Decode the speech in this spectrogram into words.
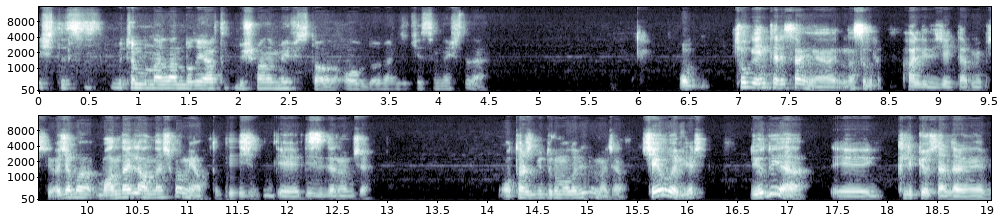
işte siz- bütün bunlardan dolayı artık düşmanın Mephisto olduğu bence kesinleşti de. O çok enteresan ya. Nasıl halledecekler Mephisto'yu? Acaba Wanda ile anlaşma mı yaptı dizi- e, diziden önce? O tarz bir durum olabilir mi acaba? Şey olabilir. Diyordu ya e, klip gösterdiler hani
